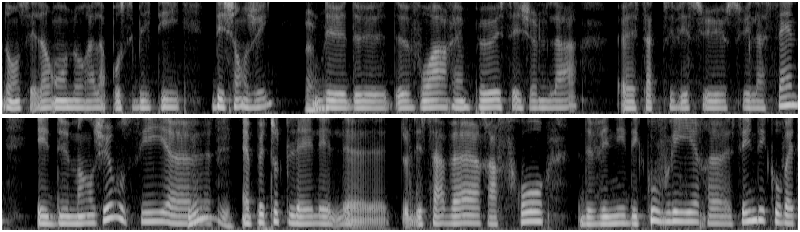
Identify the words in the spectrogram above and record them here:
Donc, c'est là où on aura la possibilité d'échanger, ben de, de, de, voir un peu ces jeunes-là, euh, s'activer sur, sur la scène et de manger aussi euh, mmh. un peu toutes les, les, les, saveurs afro, de venir découvrir. Euh, c'est une découverte.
